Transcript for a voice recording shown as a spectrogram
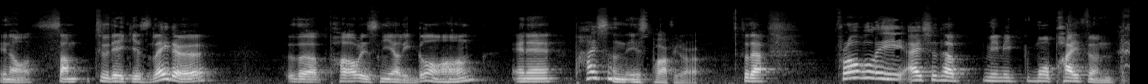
you know, some two decades later, the Perl is nearly gone, and then Python is popular. So that probably I should have mimicked more Python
